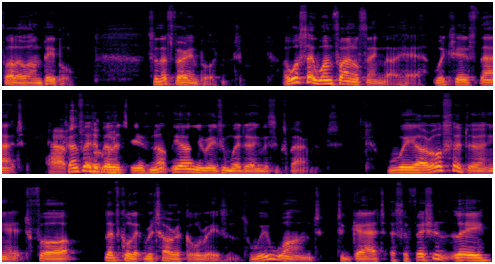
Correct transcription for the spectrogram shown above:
follow on people. So that's very important. I will say one final thing, though, here, which is that Absolutely. translatability is not the only reason we're doing this experiment. We are also doing it for, let's call it rhetorical reasons. We want to get a sufficiently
